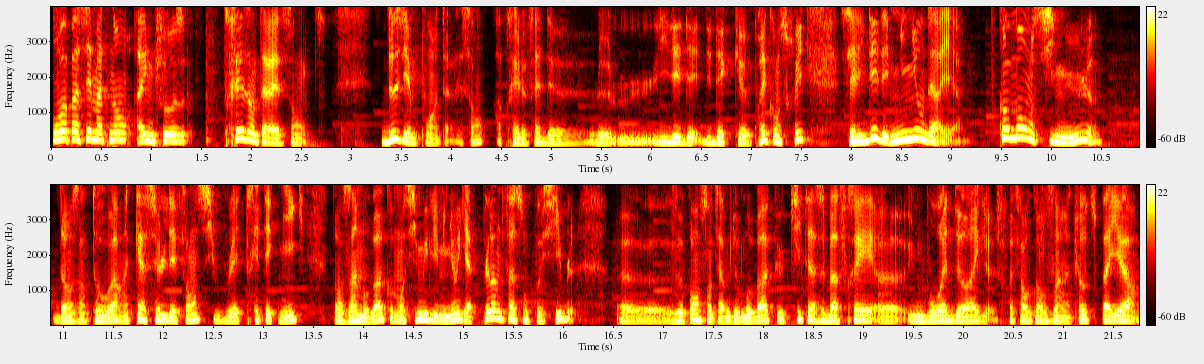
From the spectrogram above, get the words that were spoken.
On va passer maintenant à une chose très intéressante. Deuxième point intéressant, après le fait de l'idée des, decks préconstruits, c'est l'idée des minions derrière. Comment on simule dans un tower, un castle défense si vous voulez être très technique, dans un MOBA, comment on simule les minions, il y a plein de façons possibles. Euh, je pense en termes de MOBA que quitte à se baffrer euh, une bourrette de règles, je préfère encore jouer un Cloud Spire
